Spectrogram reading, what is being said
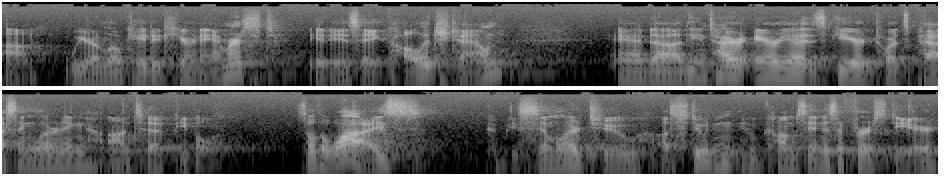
Um, we are located here in Amherst. It is a college town, and uh, the entire area is geared towards passing learning onto people. So the wise could be similar to a student who comes in as a first year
